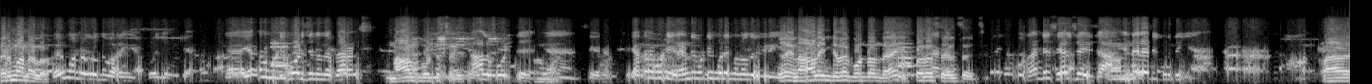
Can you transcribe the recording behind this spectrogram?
பெருமாநல்லூர். பெருமானூர்ல இருந்து வர்றீங்க. எத்தனை குட்டி போடுச்சு இந்த பேரண்ட்ஸ் நாலு போட்டு. நாலு சரி. எத்தனை குட்டி? ரெண்டு குட்டி மட்டும் கொண்டு வந்திருக்கீங்க நாலு இங்கே தான் கொண்டு வந்தேன். இப்போதான் சேல்ஸ் ஆச்சு. ரெண்டு சேல்ஸ் ஆயிடுச்சா? என்ன ரேட் கொடுத்தீங்க? நான்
